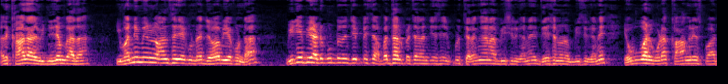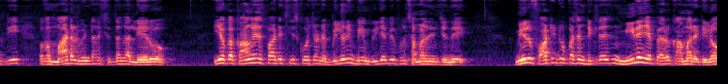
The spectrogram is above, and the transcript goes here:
అది కాదా? అది నిజం కాదా? ఇవన్నీ మీరు ఆన్సర్ చేయకుండా జవాబు ఇవ్వకుండా బీజేపీ అడ్డుకుంటుందని చెప్పేసి అబద్దాలు ప్రచారం చేసే ఇప్పుడు తెలంగాణ బీసీలు కానీ దేశంలో ఉన్న బీసీలు కానీ ఎవ్వరు కూడా కాంగ్రెస్ పార్టీ ఒక మాటలు వినడానికి సిద్ధంగా లేరు. ఈ యొక్క కాంగ్రెస్ పార్టీ తీసుకొచ్చిన బిల్లుని మేము బీజేపీ ఫుల్ సమర్థించింది. మీరు ఫార్టీ టూ పర్సెంట్ డిక్లరేషన్ మీరే చెప్పారు కామారెడ్డిలో.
